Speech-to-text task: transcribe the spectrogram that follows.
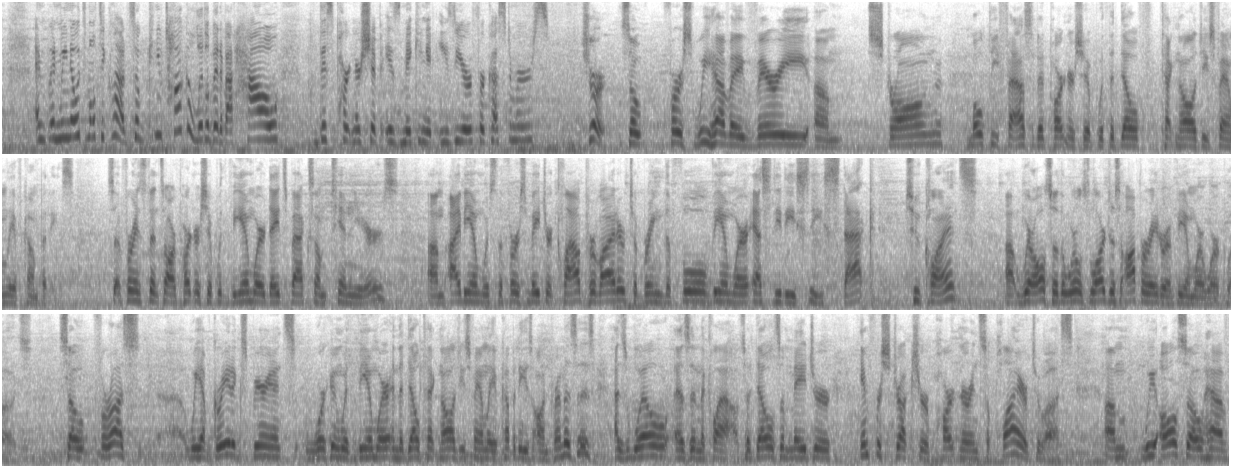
and, and we know it's multi-cloud. So can you talk a little bit about how this partnership is making it easier for customers? Sure, so first we have a very um, strong, multifaceted partnership with the Dell Technologies family of companies. So for instance, our partnership with VMware dates back some 10 years. Um, IBM was the first major cloud provider to bring the full VMware SDDC stack to clients. Uh, we're also the world's largest operator of VMware workloads. So for us, uh, we have great experience working with VMware and the Dell Technologies family of companies on premises, as well as in the cloud. So Dell's a major infrastructure partner and supplier to us. Um, we also have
